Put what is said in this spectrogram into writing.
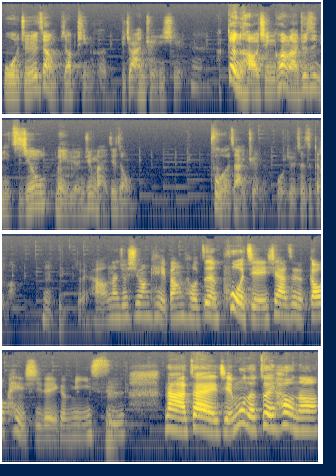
我觉得这样比较平衡，比较安全一些。嗯，更好的情况啊，就是你直接用美元去买这种。复合债券，我觉得这是更好。嗯，对，好，那就希望可以帮投资人破解一下这个高配息的一个迷思。嗯、那在节目的最后呢，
